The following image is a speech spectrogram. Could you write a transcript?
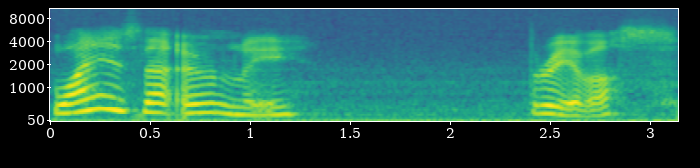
Why is there only three of us?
